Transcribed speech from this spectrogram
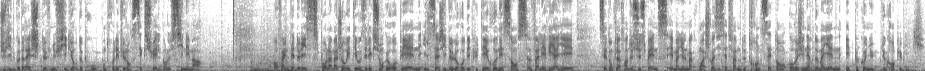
Judith Godrèche, devenue figure de proue contre les violences sexuelles dans le cinéma. Enfin, une tête de liste pour la majorité aux élections européennes. Il s'agit de l'eurodéputée Renaissance Valérie Hayé. C'est donc la fin du suspense. Emmanuel Macron a choisi cette femme de 37 ans, originaire de Mayenne et peu connue du grand public.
